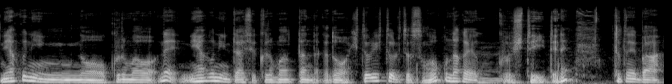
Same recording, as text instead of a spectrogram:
200人の車をね、200人に対して車を売ったんだけど、一人一人とすごく仲良くしていてね。例えば、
